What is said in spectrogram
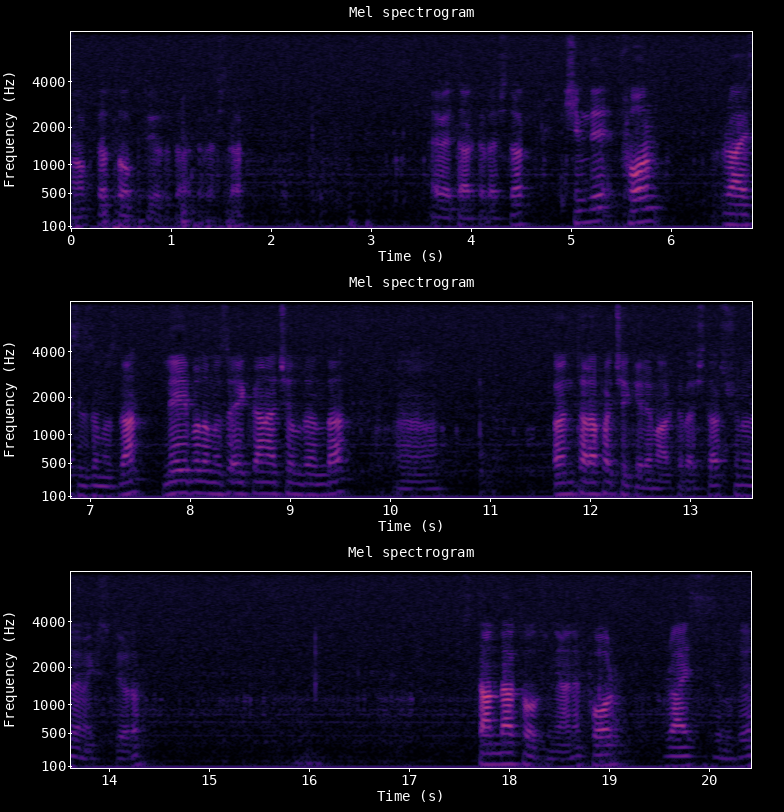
nokta top diyoruz arkadaşlar. Evet arkadaşlar. Şimdi form rice'ımızdan label'ımızı ekran açıldığında e, ön tarafa çekelim arkadaşlar. Şunu demek istiyorum. Standart olsun yani form rice'ımızı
